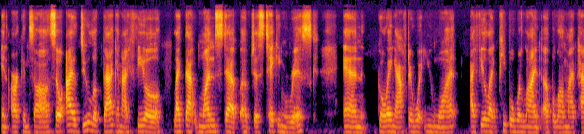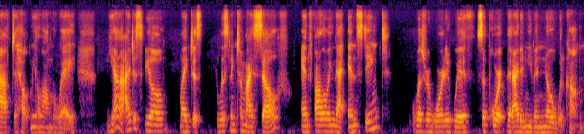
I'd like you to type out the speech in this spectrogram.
in Arkansas. So I do look back and I feel like that one step of just taking risk and going after what you want. I feel like people were lined up along my path to help me along the way yeah, I just feel like just listening to myself and following that instinct was rewarded with support that I didn't even know would come.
